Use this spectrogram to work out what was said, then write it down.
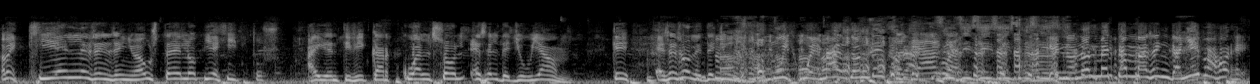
A ver, ¿quién les enseñó a ustedes los viejitos a identificar cuál sol es el de lluvia? Que ese sol es de lluvia. Muy juemal, ¿dónde? O sea. Sí, sí, sí, sí, sí. que no nos metan más engañifa, Jorge.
